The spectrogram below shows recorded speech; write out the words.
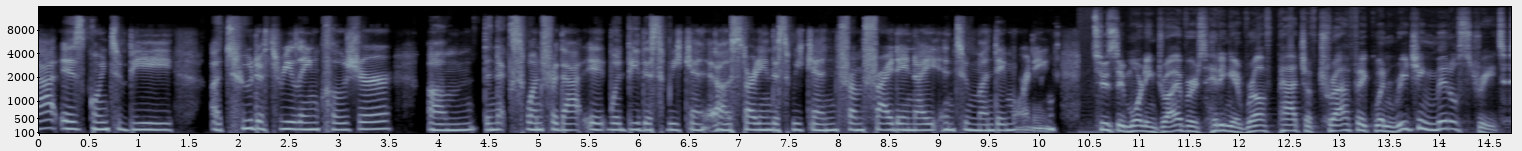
That is going to be a two to three lane closure. Um, the next one for that it would be this weekend, uh, starting this weekend from Friday night into Monday morning. Tuesday morning, drivers hitting a rough patch of traffic when reaching Middle Street.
